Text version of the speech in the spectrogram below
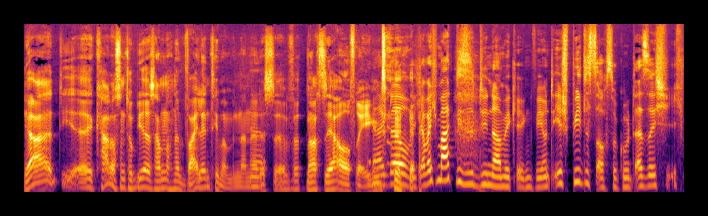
ja, die, äh, Carlos und Tobias haben noch eine Weile ein Thema miteinander. Ja. Das äh, wird noch sehr aufregend. Ja, glaube ich. Aber ich mag diese Dynamik irgendwie und ihr spielt es auch so gut. Also ich, ich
